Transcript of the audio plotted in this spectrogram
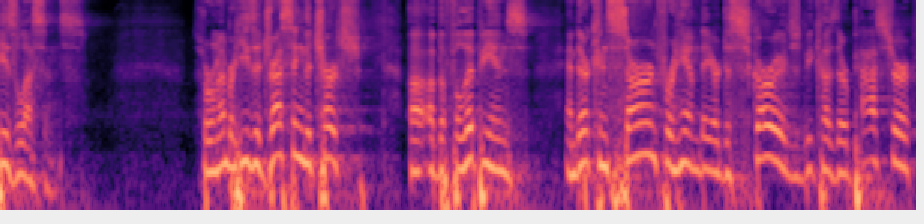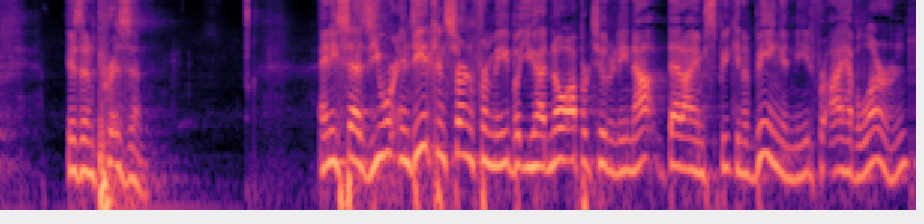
his lessons. So remember, he's addressing the church uh, of the Philippians and they're concerned for him. They are discouraged because their pastor is in prison. And he says, You were indeed concerned for me, but you had no opportunity. Not that I am speaking of being in need, for I have learned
